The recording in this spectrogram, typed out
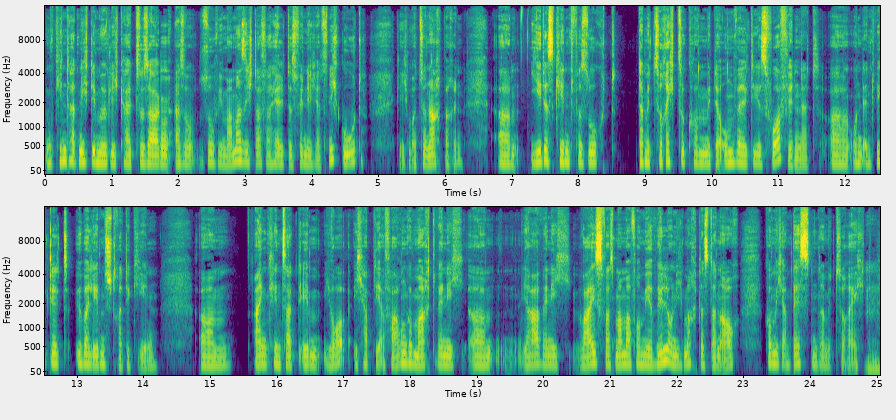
ein Kind hat nicht die Möglichkeit zu sagen, also so wie Mama sich da verhält, das finde ich jetzt nicht gut, gehe ich mal zur Nachbarin. Ähm, jedes Kind versucht damit zurechtzukommen mit der Umwelt, die es vorfindet äh, und entwickelt Überlebensstrategien. Ähm, ein Kind sagt eben, ja, ich habe die Erfahrung gemacht, wenn ich, ähm, ja, wenn ich weiß, was Mama von mir will und ich mache das dann auch, komme ich am besten damit zurecht. Mhm.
